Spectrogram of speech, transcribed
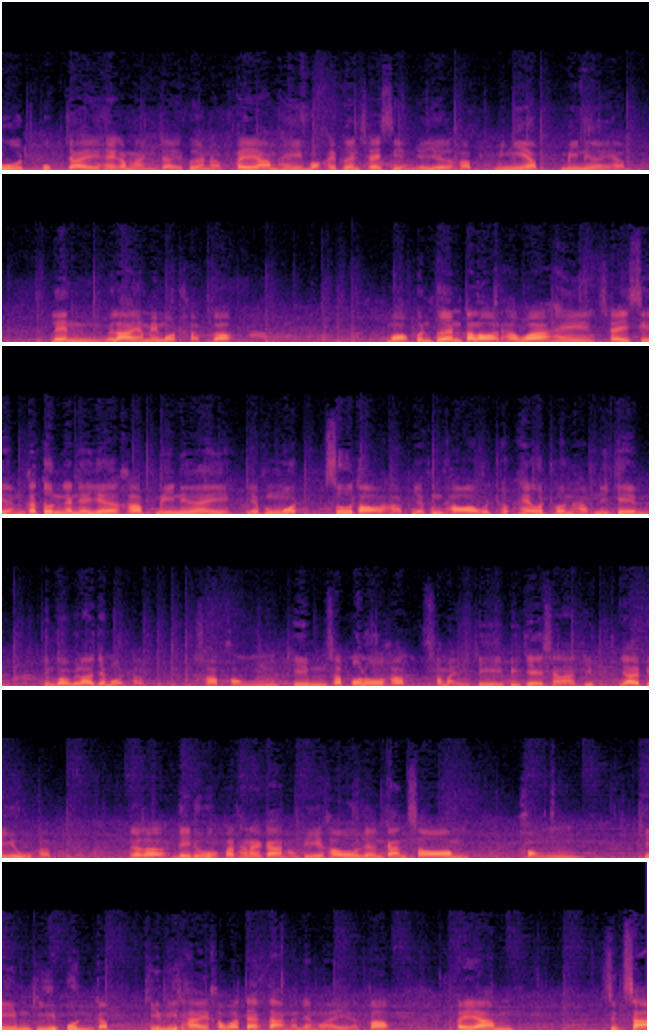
พูดปลุกใจให้กำลังใจเพื่อนครับพยายามให้บอกให้เพื่อนใช้เสียงเยอะๆครับไม่เงียบไม่เหนื่อยครับ เล่นเวลายังไม่หมดครับ ก็บอกเพื่อนๆตลอดครับว่าให้ใช้เสียงกระตุ้นกันเยอะๆครับไม่เหนื่อยอย่าเพิ่งหมดสู้ต่อครับอย่าเพิ่งท้ออดให้อดทนครับในเกมจนกว่าเวลาจะหมดครับ ชอบของทีมซัปโปโรครับสมัยที่พี่เจชนาทิพย์ย้ายไปอยู่ครับ แล้วก็ได้ดูพัฒนาการของพี่เขาเรื่องการซ้อมของทีมที่ญี่ปุ่นกับทีมที่ไทยครับว่าแตกต่างกันอย่างไร แล้วก็พยายาม ศึกษา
